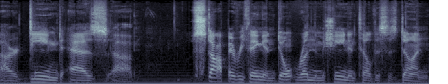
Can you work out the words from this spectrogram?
are deemed as uh, stop everything and don't run the machine until this is done.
